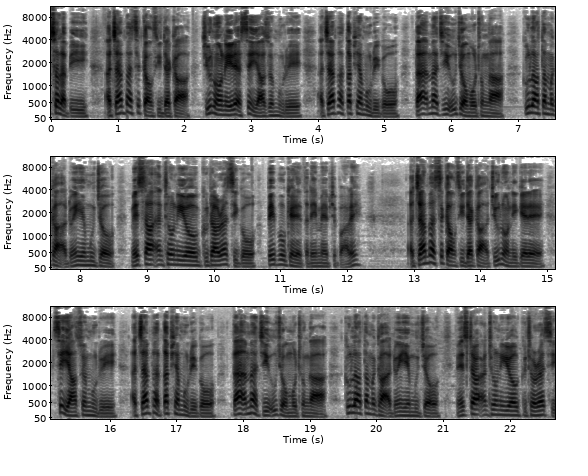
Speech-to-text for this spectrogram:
ဆက်လက်ပြီးအကြမ်းဖက်စစ်ကောင်စီတပ်ကကျူးလွန်နေတဲ့စစ်ရာဇဝတ်မှုတွေအကြမ်းဖက်တပ်ဖြတ်မှုတွေကိုတန်အမတ်ကြီးဦးကျော်မိုးထွန်းကကုလသမဂ္ဂအတွင်းရေးမှူးချုပ်မစ္စတာအန်တိုနီယိုဂူတာရက်စီကိုပေးပို့ခဲ့တဲ့သတင်းပဲဖြစ်ပါတယ်။အကြမ်းဖက်စစ်ကောင်စီတပ်ကကျူးလွန်နေခဲ့တဲ့စစ်ရာဇဝတ်မှုတွေအကြမ်းဖက်တပ်ဖြတ်မှုတွေကိုတန်အမတ်ကြီးဦးကျော်မိုးထွန်းကကုလသမဂ္ဂအတွင်းရေးမှူးချုပ်မစ္စတာအန်တိုနီယိုဂူတာရက်စီ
